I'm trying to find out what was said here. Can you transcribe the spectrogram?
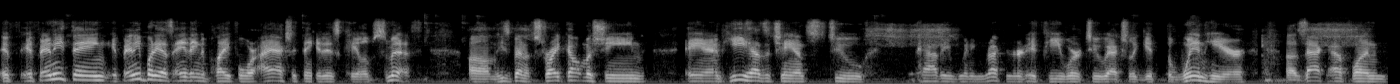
If if anything, if anybody has anything to play for, I actually think it is Caleb Smith. Um, he's been a strikeout machine, and he has a chance to have a winning record if he were to actually get the win here. Uh, Zach Eflin,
